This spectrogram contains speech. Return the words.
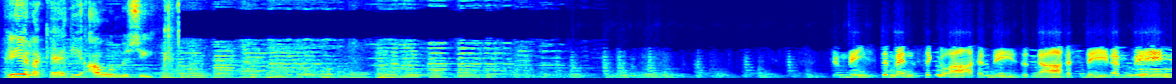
Heerlijk hè, die oude muziek. Meeste mensen klagen deze dagen steen en been.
